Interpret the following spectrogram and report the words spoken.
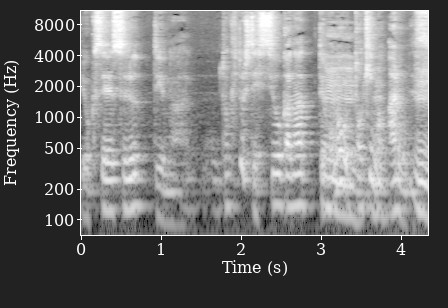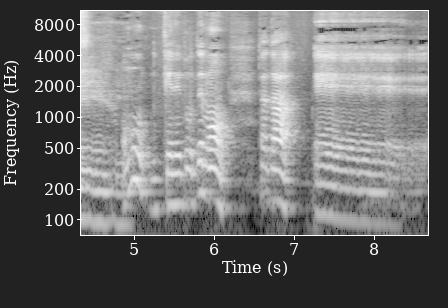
抑制するっていうのは時として必要かなって思う時もあるんです、思うけれどでもただえ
